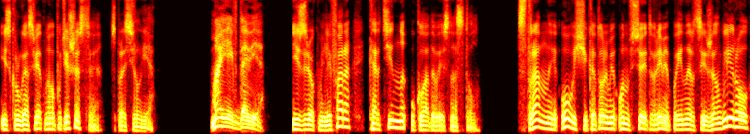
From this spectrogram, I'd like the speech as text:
из кругосветного путешествия?» — спросил я. «Моей вдове», — изрек Мелифара, картинно укладываясь на стол. Странные овощи, которыми он все это время по инерции жонглировал,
